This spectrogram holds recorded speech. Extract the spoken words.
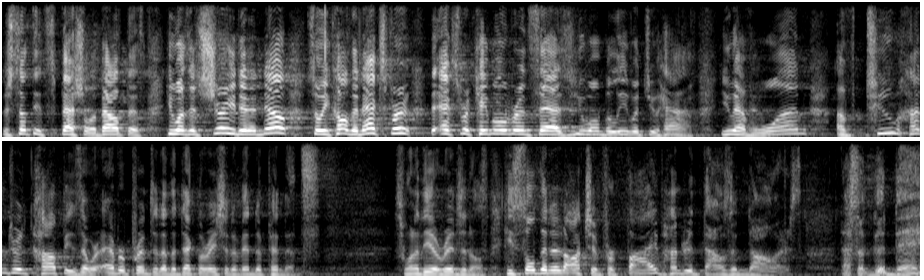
There's something special about this. He wasn't sure, he didn't know, so he called an expert. The expert came over and says, You won't believe what you have. You have one of 200 copies that were ever printed of the Declaration of Independence. It's one of the originals. He sold it at auction for $500,000. That's a good day.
